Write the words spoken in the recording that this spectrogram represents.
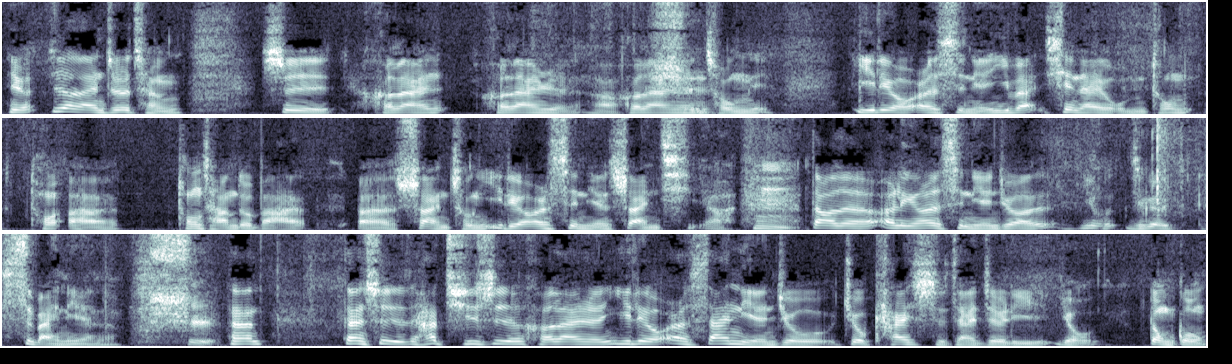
因为热兰遮城是荷兰荷兰人啊，荷兰人从一六二四年，一般现在我们通通呃通常都把呃算从一六二四年算起啊，嗯，到了二零二四年就要有这个四百年了。是，那但是他其实荷兰人一六二三年就就开始在这里有动工，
